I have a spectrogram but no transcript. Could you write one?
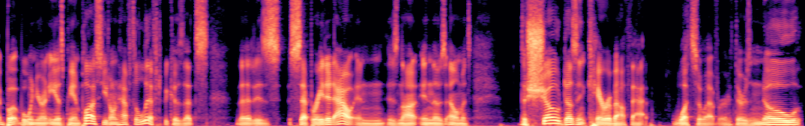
but but when you're on ESPN Plus, you don't have to lift because that's that is separated out and is not in those elements. The show doesn't care about that whatsoever. There's no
